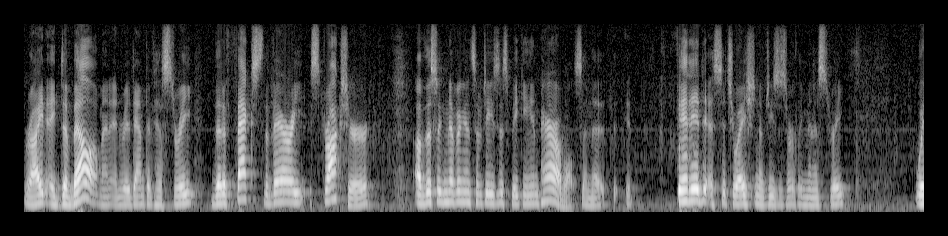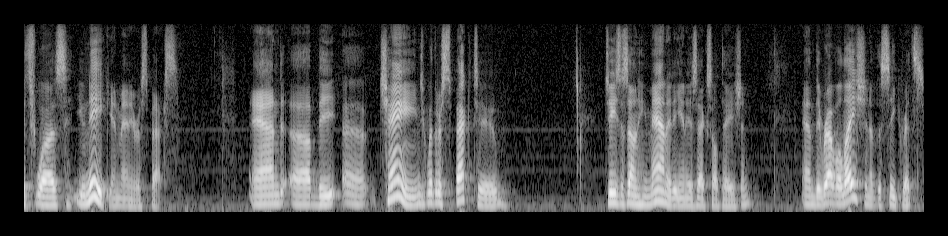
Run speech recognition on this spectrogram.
right? A development in redemptive history that affects the very structure of the significance of Jesus speaking in parables. And that it fitted a situation of Jesus' earthly ministry, which was unique in many respects. And uh, the uh, change with respect to Jesus' own humanity in his exaltation and the revelation of the secrets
